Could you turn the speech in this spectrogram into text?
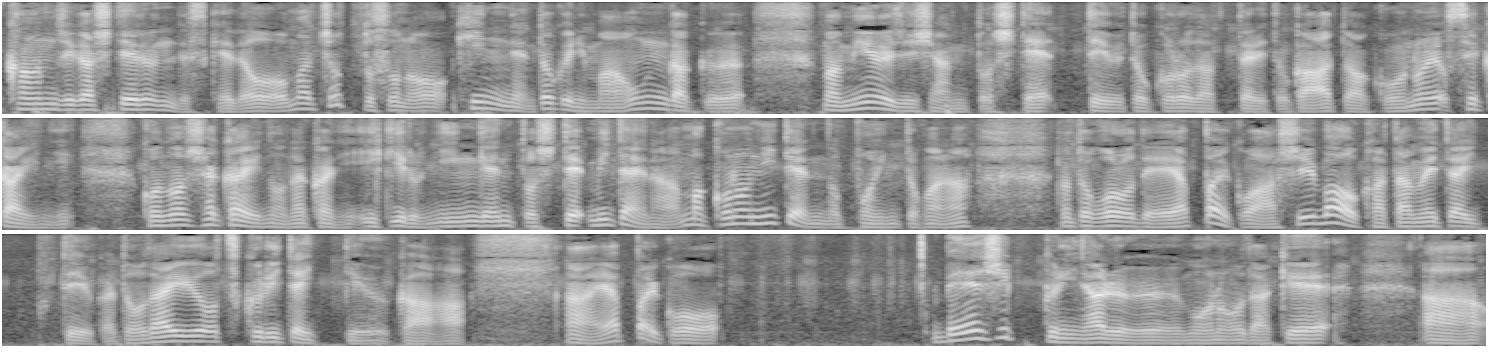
感じがしてるんですけど、まあちょっとその近年、特にまあ音楽、まあミュージシャンとしてっていうところだったりとか、あとはこの世界に、この社会の中に生きる人間としてみたいな、まあこの2点のポイントかな、のところで、やっぱりこう足場を固めたいってっていうか、土台を作りたいっていうか、あやっぱりこう、ベーシックになるものだけ、あ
